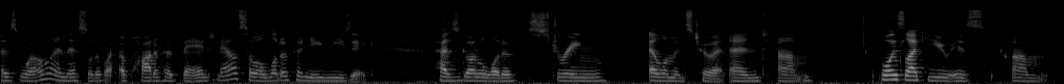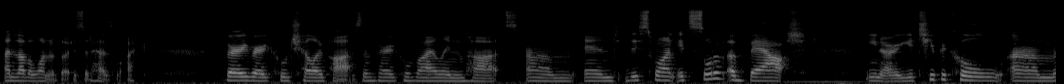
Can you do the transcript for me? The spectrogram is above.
as well and they're sort of like a part of her band now. So a lot of her new music has got a lot of string elements to it. And um Boys Like You is um another one of those that has like very very cool cello parts and very cool violin parts. Um and this one it's sort of about you know your typical um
